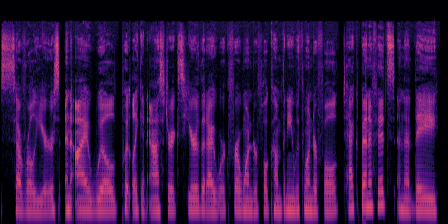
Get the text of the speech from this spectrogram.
several years. And I will put like an asterisk here that I work for a wonderful company with wonderful tech benefits and that they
